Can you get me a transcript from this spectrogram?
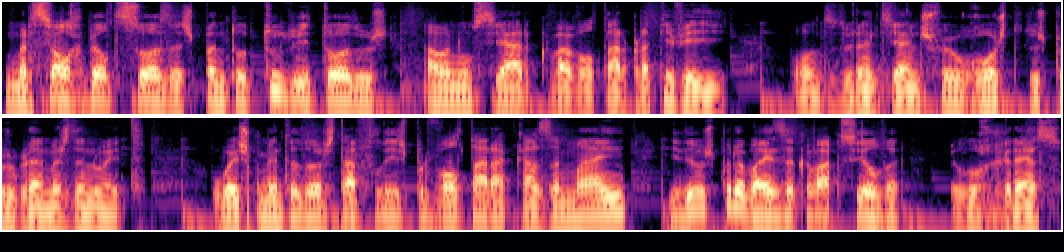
Marcelo Rebelo de Sousa espantou tudo e todos ao anunciar que vai voltar para a TVI, onde durante anos foi o rosto dos programas da noite. O ex-comentador está feliz por voltar à casa-mãe e deu os parabéns a Cavaco Silva pelo regresso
